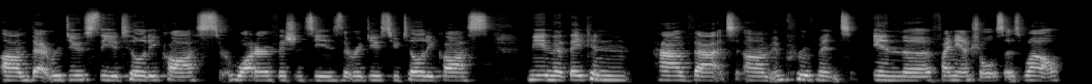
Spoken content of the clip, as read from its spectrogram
um, that reduce the utility costs or water efficiencies that reduce utility costs mean that they can have that um, improvement in the financials as well.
